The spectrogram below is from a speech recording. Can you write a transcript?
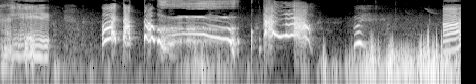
哎，打到！干了！喂，啊，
